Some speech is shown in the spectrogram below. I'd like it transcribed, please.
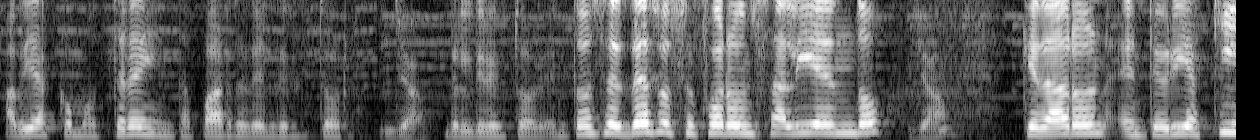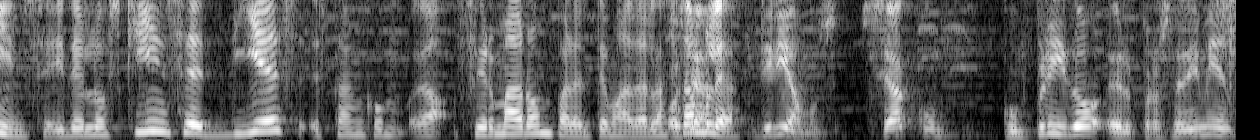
había como 30 partes del, director, Ya. del directorio. Entonces, de esos se fueron saliendo, Ya. quedaron en teoría 15, y de los 15, 10 están, ah, firmaron para el tema de la O sea, asamblea. diríamos, se ha cum- cumplido el procedimiento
